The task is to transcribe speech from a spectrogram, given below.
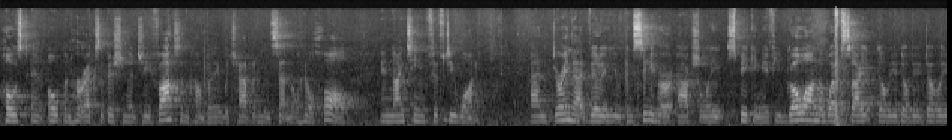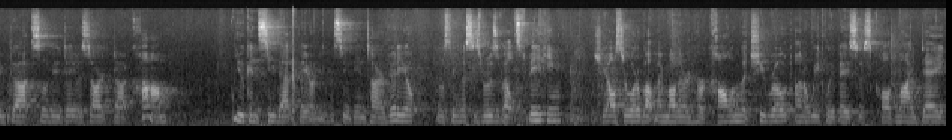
host and open her exhibition at G. Fox and Company, which happened in Centinel Hill Hall in 1951. And during that video, you can see her actually speaking. If you go on the website, www.sylviadavisart.com, you can see that there. You can see the entire video. You'll see Mrs. Roosevelt speaking. She also wrote about my mother in her column that she wrote on a weekly basis called My Day.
